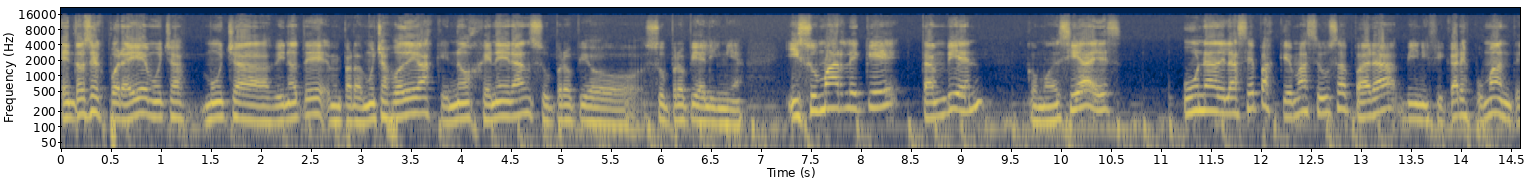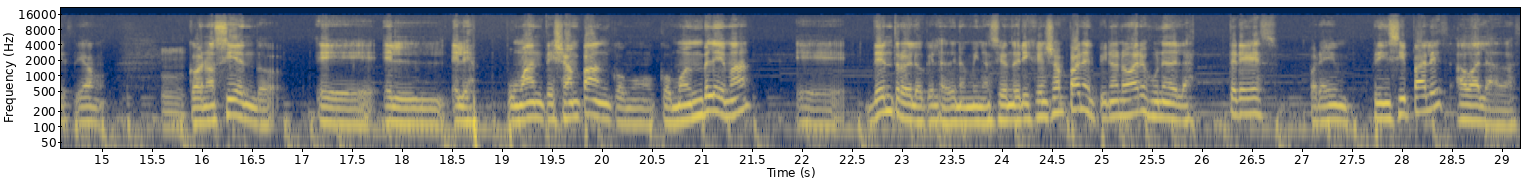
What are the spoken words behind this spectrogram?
Entonces por ahí hay muchas, muchas vinote, perdón, muchas bodegas que no generan su propio, su propia línea. Y sumarle que también, como decía, es una de las cepas que más se usa para vinificar espumantes, digamos. Mm. Conociendo eh, el, el espumante champán como, como emblema, eh, dentro de lo que es la denominación de origen champán, el Pinot Noir es una de las tres por ahí principales avaladas.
